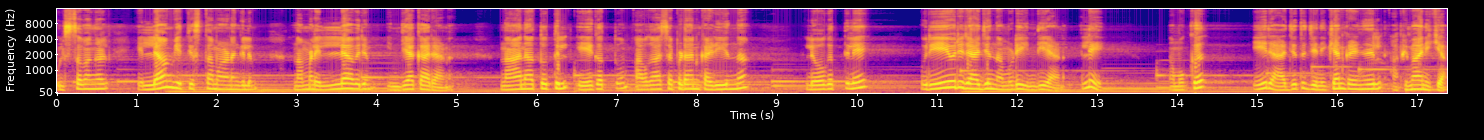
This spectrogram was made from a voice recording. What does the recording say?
ഉത്സവങ്ങൾ എല്ലാം വ്യത്യസ്തമാണെങ്കിലും നമ്മളെല്ലാവരും ഇന്ത്യക്കാരാണ്. നാനാത്വത്തിൽ ഏകത്വം അവകാശപ്പെടാൻ കഴിയുന്ന ലോകത്തിലെ ഒരേ ഒരു രാജ്യം നമ്മുടെ ഇന്ത്യയാണ് അല്ലേ? നമുക്ക് ഈ രാജ്യത്ത് ജനിക്കാൻ കഴിഞ്ഞതിൽ അഭിമാനിക്കാം.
